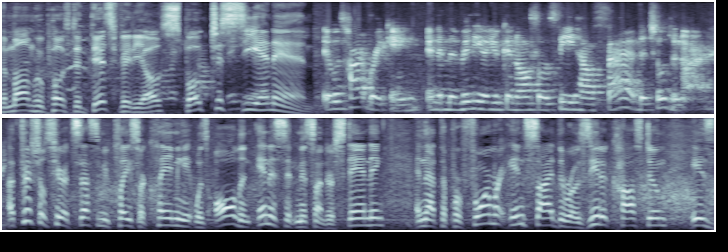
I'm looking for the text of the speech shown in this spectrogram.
The mom who posted this video spoke to CNN. It was heartbreaking, and in the video, you can also see how sad the children are. Officials here at Sesame Place are claiming it was all an innocent misunderstanding and that the performer inside the Rosita costume is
